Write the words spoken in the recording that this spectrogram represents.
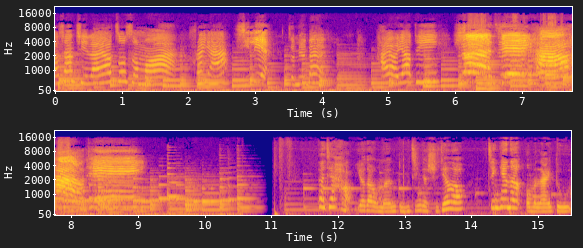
早上起来要做什么啊？刷牙、洗脸、整棉被，还有要听《圣经》，好好听。大家好，又到我们读经的时间喽。今天呢，我们来读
